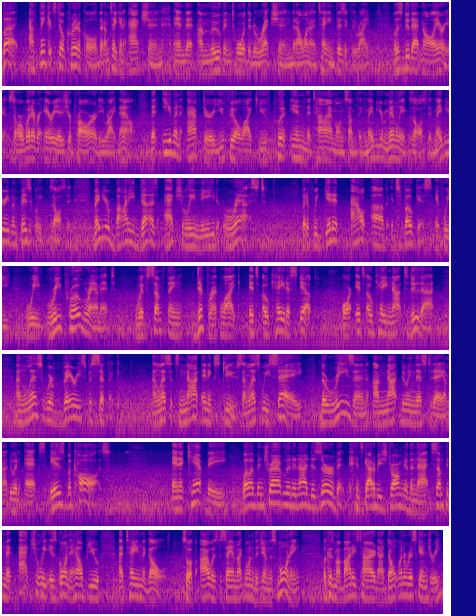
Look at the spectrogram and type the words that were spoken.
But I think it's still critical that I'm taking action and that I'm moving toward the direction that I want to attain physically, right? Well, let's do that in all areas or whatever area is your priority right now. That even after you feel like you've put in the time on something, maybe you're mentally exhausted, maybe you're even physically exhausted, maybe your body does actually need rest. But if we get it out of its focus, if we we reprogram it with something different, like it's okay to skip or it's okay not to do that, unless we're very specific, unless it's not an excuse, unless we say, the reason I'm not doing this today, I'm not doing X, is because. And it can't be, well, I've been traveling and I deserve it. It's got to be stronger than that, something that actually is going to help you attain the goal. So if I was to say I'm not going to the gym this morning because my body's tired and I don't want to risk injury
